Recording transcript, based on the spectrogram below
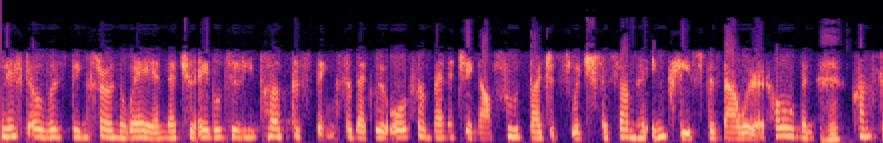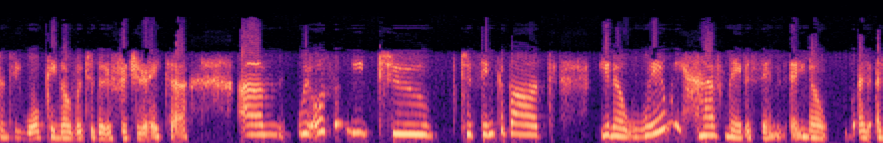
leftovers being thrown away and that you're able to repurpose things so that we're also managing our food budgets, which for some have increased because now we're at home and constantly walking over to the refrigerator. Um, we also need to to think about you know, where we have made a, sen- you know, a, a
